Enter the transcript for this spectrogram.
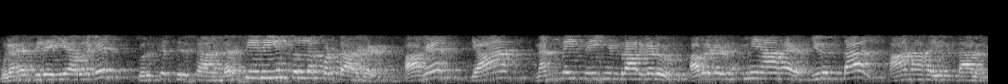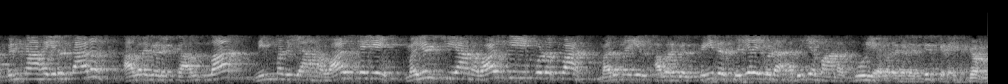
உலகத்திலேயே அவர்கள் சொர்க்கத்திற்கான நற்செய்தியும் சொல்லப்பட்டார்கள். ஆக யார் நன்மை செய்கின்றார்களோ அவர்கள் உண்மையாக இருந்தால் ஆணாக இருந்தாலும் பெண்ணாக இருந்தாலும் அவர்களுக்கு அல்லாஹ் நிம்மதியான வாழ்க்கையை மகிழ்ச்சியான வாழ்க்கையை கொடுப்பான். மறுமையில் அவர்கள் செய்த செயலை விட அதிகமான கூலி அவர்களுக்கு கிடைக்கும்.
